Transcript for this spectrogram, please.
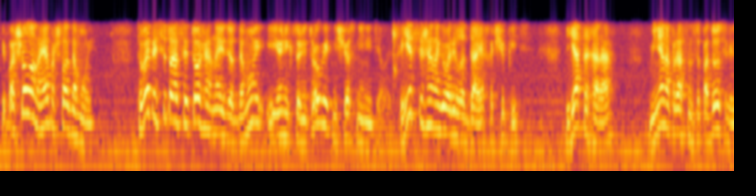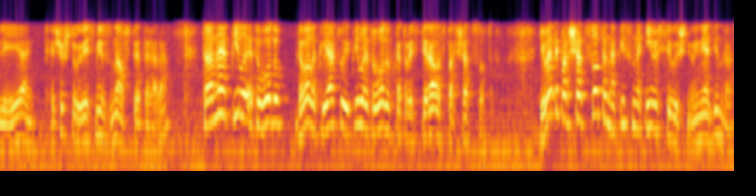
И пошел она, я пошла домой то в этой ситуации тоже она идет домой, ее никто не трогает, ничего с ней не делается. Если же она говорила, да, я хочу пить, я Тагара, меня напрасно заподозрили, и я хочу, чтобы весь мир знал, что это гора, то она пила эту воду, давала клятву и пила эту воду, в которой стиралась паршат сота. И в этой паршат сота написано имя Всевышнего, и не один раз.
